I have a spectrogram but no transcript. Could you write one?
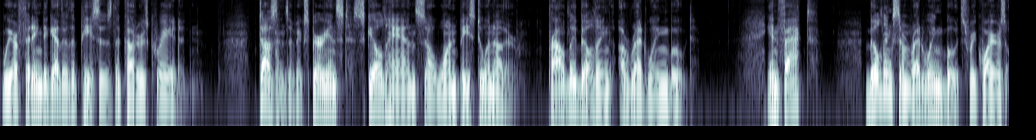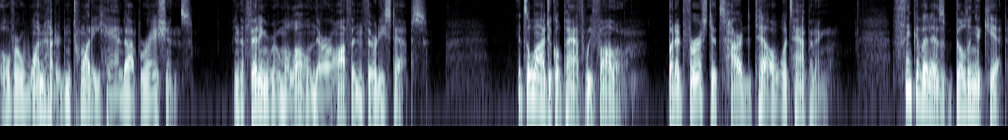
we are fitting together the pieces the cutters created. Dozens of experienced, skilled hands sew one piece to another, proudly building a Red Wing boot. In fact, building some Red Wing boots requires over 120 hand operations. In the fitting room alone, there are often 30 steps. It's a logical path we follow, but at first it's hard to tell what's happening. Think of it as building a kit.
